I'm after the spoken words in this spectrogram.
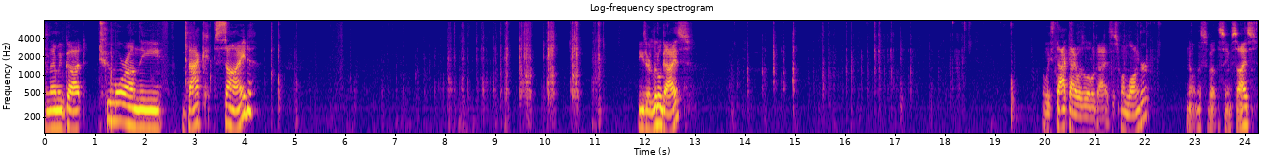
and then we've got two more on the back side. These are little guys. At least that guy was a little guy. Is this one longer? No, this is about the same size.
